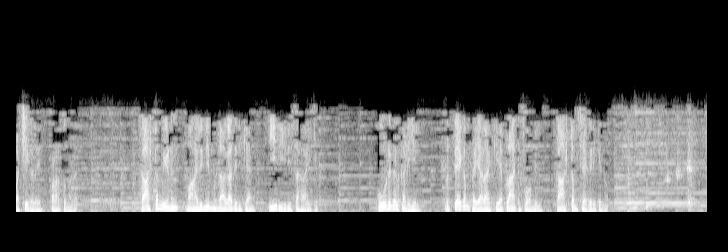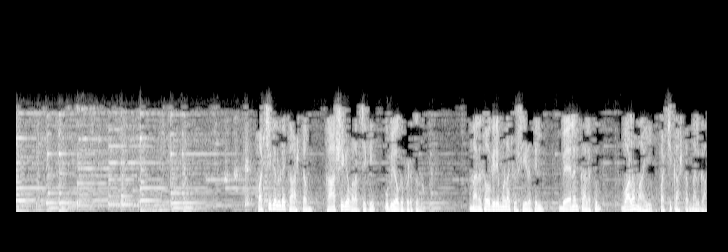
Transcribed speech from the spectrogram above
പക്ഷികളെ വളർത്തുന്നത്. കാഷ്ടം വീണ് മാലിന്യമുണ്ടാകാതിരിക്കാൻ ഈ രീതി സഹായിക്കും. കൂടുകൾക്കടിയിൽ പ്രത്യേകം തയ്യാറാക്കിയ പ്ലാറ്റ്ഫോമിൽ കാഷ്ടം ശേഖരിക്കുന്നു. പക്ഷികളുടെ കാഷ്ടം കാർഷിക വളർച്ചയ്ക്ക് ഉപയോഗപ്പെടുത്തുന്നു. നനസൗകര്യമുള്ള കൃഷിയിടത്തിൽ വേനൽക്കാലത്തും വളമായി പക്ഷിക്കാഷ്ടം നൽകാം.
